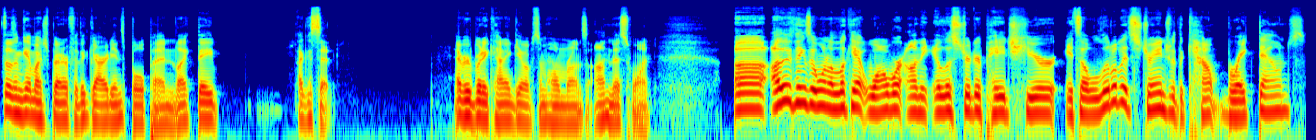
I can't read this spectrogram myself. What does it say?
doesn't get much better for the Guardians bullpen. Like they, like I said, everybody kind of gave up some home runs on this one. Uh, other things I want to look at while we're on the Illustrator page here, it's a little bit strange with the count breakdowns.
